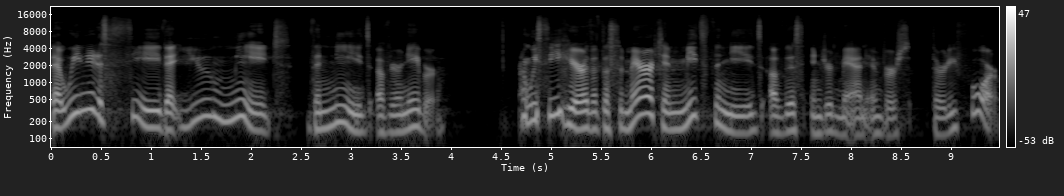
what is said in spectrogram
that we need to see that you meet the needs of your neighbor. And we see here that the Samaritan meets the needs of this injured man in verse 34.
